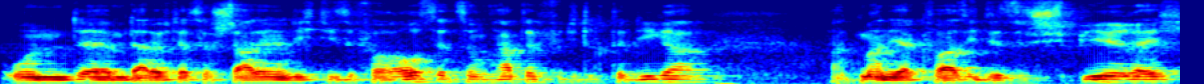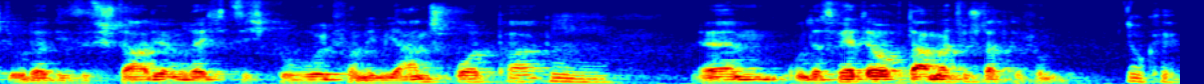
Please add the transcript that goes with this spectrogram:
Und ähm, dadurch, dass das Stadion nicht diese Voraussetzung hatte für die dritte Liga, hat man ja quasi dieses Spielrecht oder dieses Stadionrecht sich geholt von dem Jahn-Sportpark. Hm. Ähm, und das hätte auch damals so stattgefunden. Okay.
